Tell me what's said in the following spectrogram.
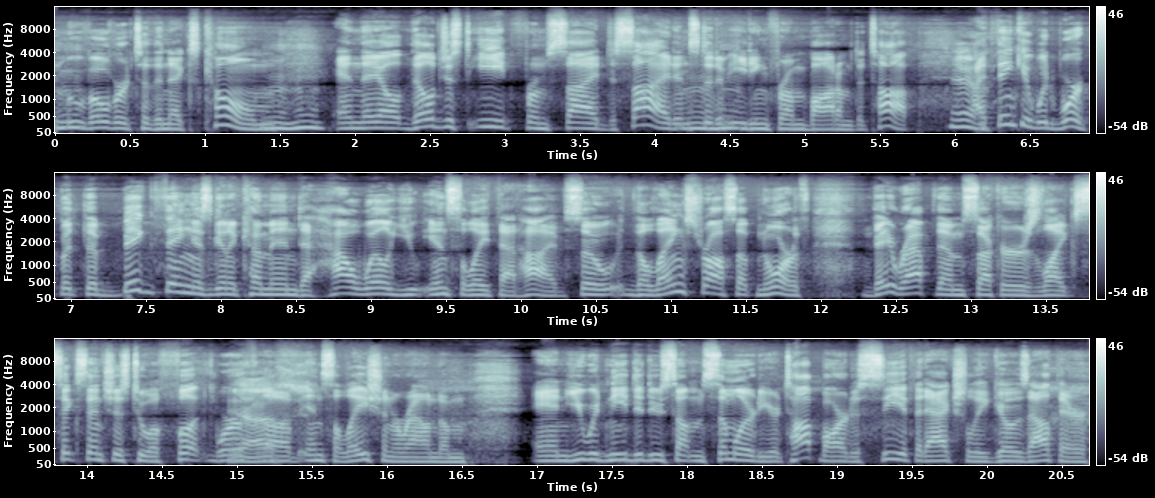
Mm-hmm. move over to the next comb, and they'll they'll just eat from side to side instead of eating from bottom to top. Mm-hmm. Yeah. I think it would work, but the big thing is going to come into how well you insulate that hive. So the Langstroths up north, they wrap them suckers like six inches to a foot worth Yes. of insulation around them, and you would need to do something similar to your top bar to see if it actually goes out there.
